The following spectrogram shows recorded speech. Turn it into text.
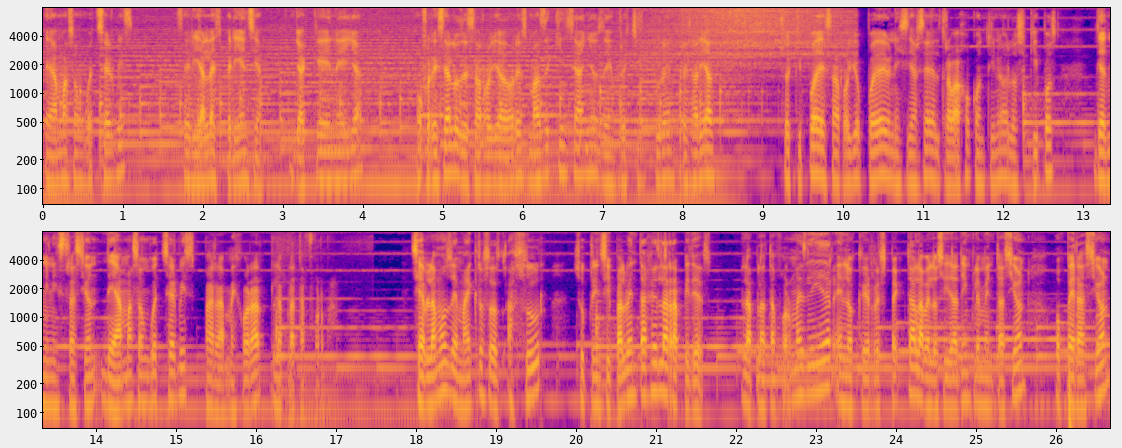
de Amazon Web Service sería la experiencia, ya que en ella ofrece a los desarrolladores más de 15 años de infraestructura empresarial. Su equipo de desarrollo puede beneficiarse del trabajo continuo de los equipos de administración de Amazon Web Service para mejorar la plataforma. Si hablamos de Microsoft Azure, su principal ventaja es la rapidez. La plataforma es líder en lo que respecta a la velocidad de implementación, operación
